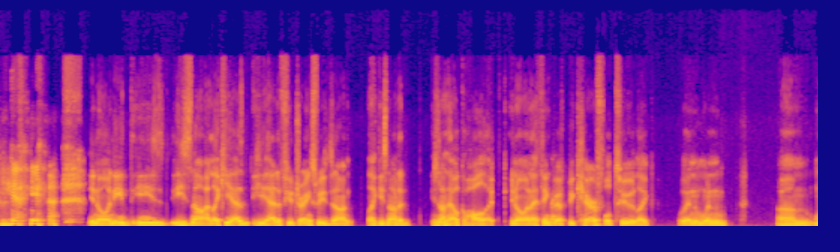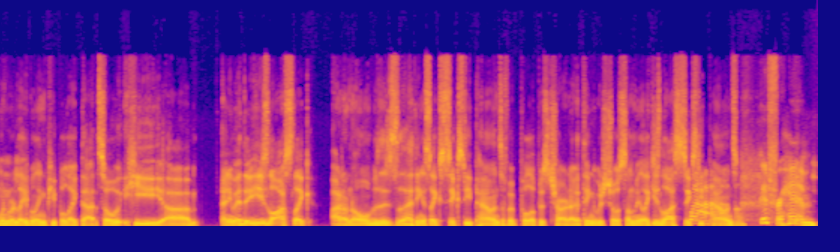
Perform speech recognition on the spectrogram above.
Yeah, yeah. You know, and he he's he's not like he had he had a few drinks, but he's not like he's not a he's not an alcoholic. You know, and I think right. we have to be careful too, like when when um when we're labeling people like that. So he um anyway, the, he's lost like I don't know. I think it's like 60 pounds. If I pull up his chart, I think it would show something like he's lost 60 wow. pounds. Good for him. Yeah.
